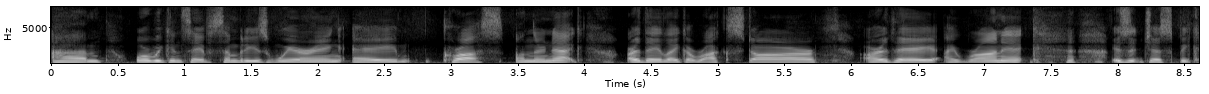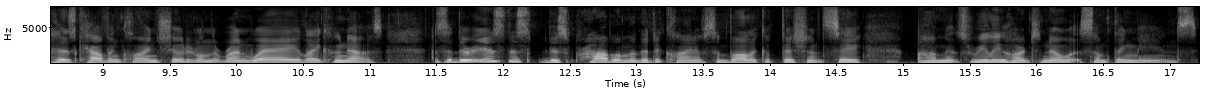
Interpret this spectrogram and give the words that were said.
Um, or we can say if somebody is wearing a cross on their neck, are they like a rock star? Are they ironic? is it just because Calvin Klein showed it on the runway? Like who knows? So there is this this problem of the decline of symbolic efficiency. Um, it's really hard to know what something means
